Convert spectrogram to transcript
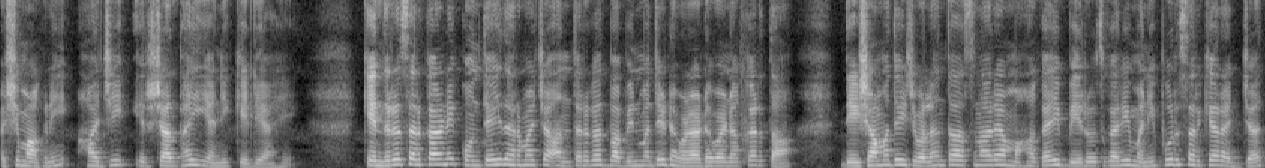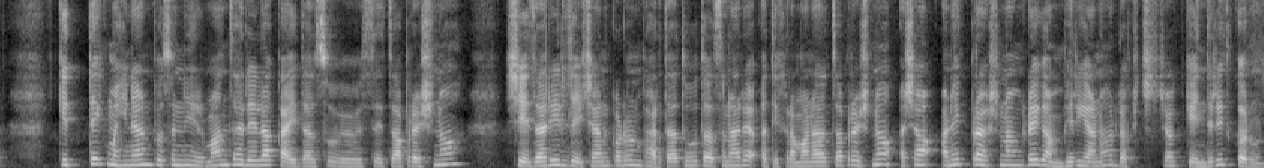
अशी मागणी हाजी इर्शादभाई यांनी केली आहे. केंद्र सरकारने कोणत्याही धर्माच्या अंतर्गत बाबींमध्ये ढवळाढवळ न करता देशामध्ये ज्वलंत असणाऱ्या महागाई बेरोजगारी मणिपूरसारख्या राज्यात कित्येक महिन्यांपासून निर्माण झालेला कायदा सुव्यवस्थेचा प्रश्न शेजारील देशांकडून भारतात होत असणाऱ्या अतिक्रमणाचा प्रश्न अशा अनेक प्रश्नांकडे गांभीर्यानं लक्ष केंद्रित करून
